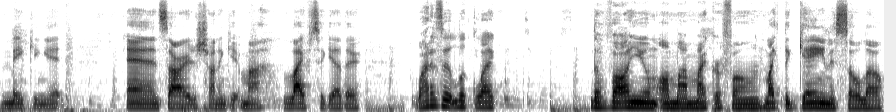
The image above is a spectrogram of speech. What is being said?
making it. And sorry, just trying to get my life together. Why does it look like the volume on my microphone, like the gain is so low?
